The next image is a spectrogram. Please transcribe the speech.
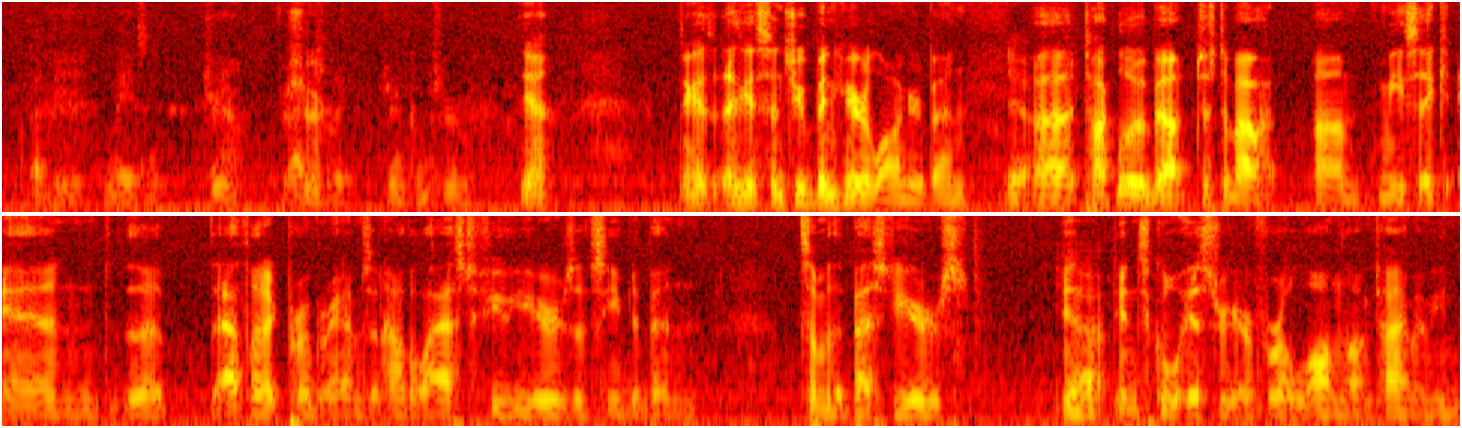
That'd be amazing. Dream, for sure. Dream come true. Yeah. I guess, I guess since you've been here longer, Ben, Yeah. uh, talk a little bit about just about um, Mesick and the, the athletic programs and how the last few years have seemed to have been some of the best years in, Yeah. in school history or for a long, long time. I mean,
